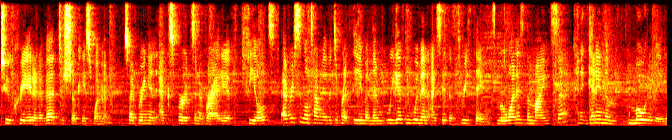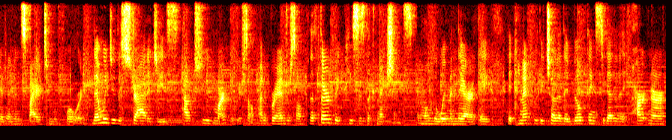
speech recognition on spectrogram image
to create an event to showcase women. So I bring in experts in a variety of fields. Every single time we have a different theme, and then we give women, I say, the three things. Number one is the mindset, kind of getting them motivated and inspired to move forward. Then we do the strategies, how to market yourself, how to brand yourself. The third big piece is the connections among the women there. They, they connect with each other, they build things together, they partner.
